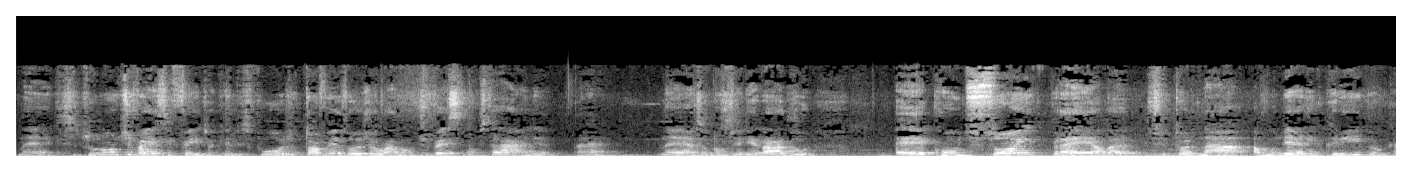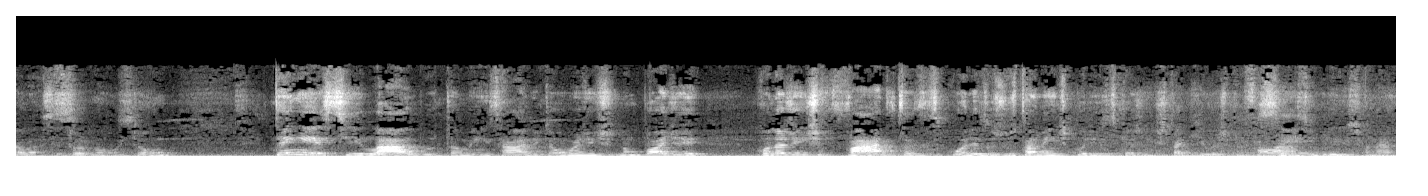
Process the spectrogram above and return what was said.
né? Se tu não tivesse feito aquele esforço, talvez hoje ela não estivesse na Austrália, é. né? Tu não teria dado é, condições para ela se tornar a mulher incrível que ela se tornou. Então, tem esse lado também, sabe? Então, a gente não pode quando a gente faz essas escolhas, é justamente por isso que a gente está aqui hoje para falar Sim. sobre isso, né?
